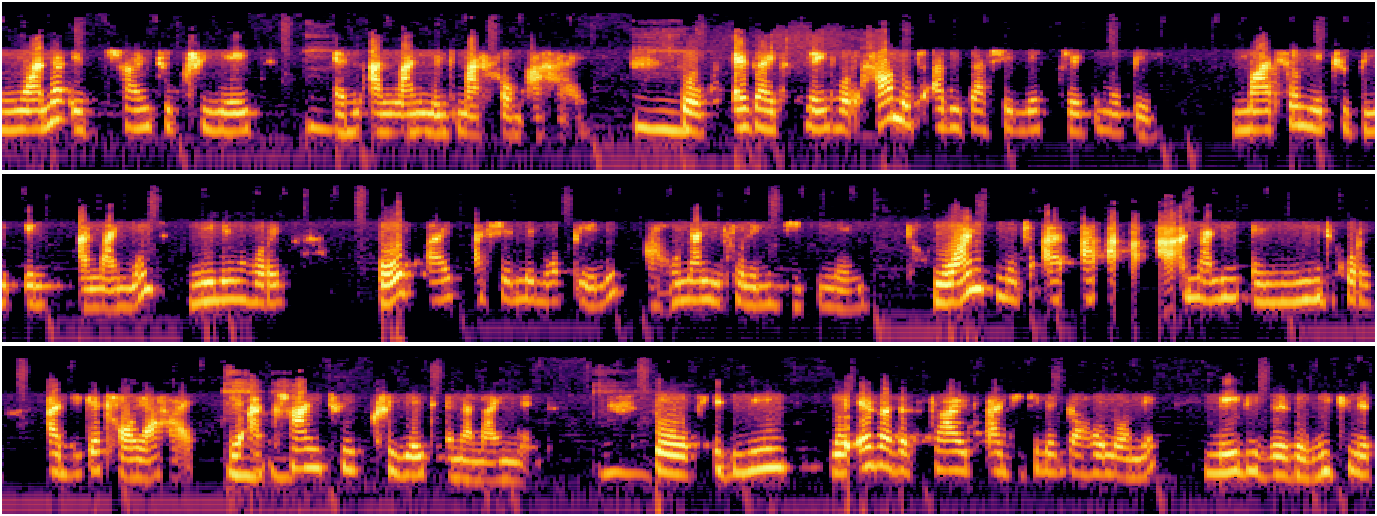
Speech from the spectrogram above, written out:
ngwana is trying to create mm. an alignment matlhong a hae mm. so as i explained gore ha motho a bitsa shebile straight mo pele matlho need to be in alignment meaning gore both eyes a shebile mo pele a gona letlho le le jikileng once motho a na le a need gore a dike tlhogo ya hae they are mm. trying to create an alignment so it means wherever the side a jikileng ka maybe there's a weakness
